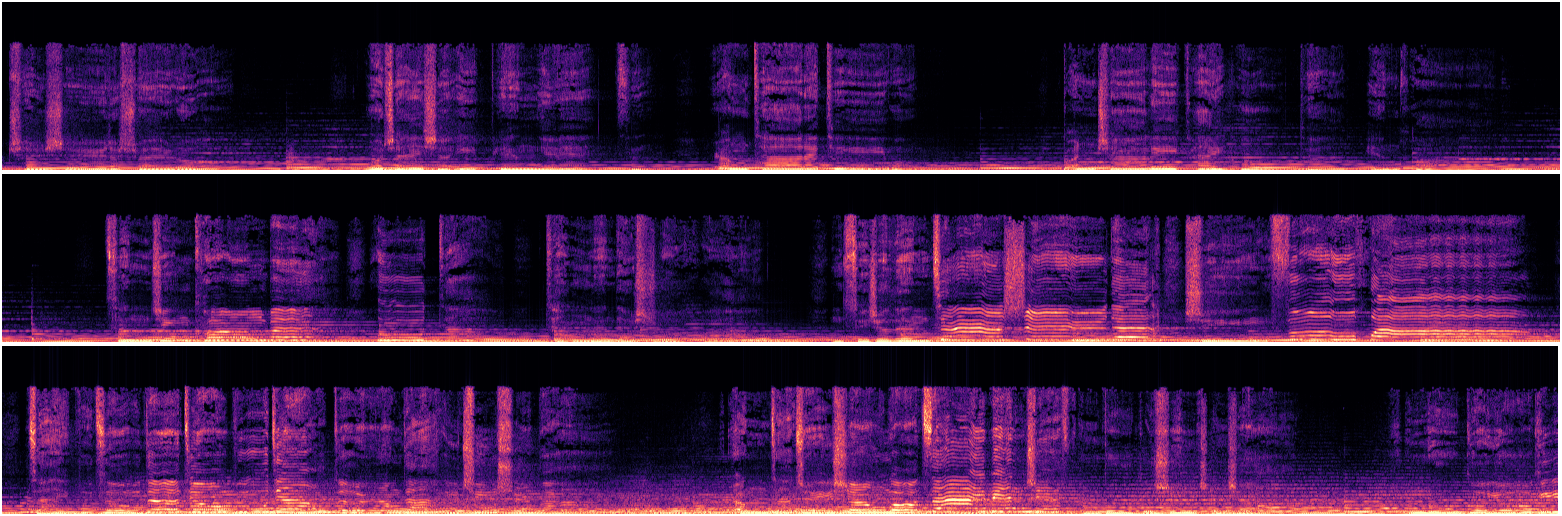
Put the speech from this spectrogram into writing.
城市的衰弱。我摘下一片叶子。让它代替我观察离开后的变化。曾经这冷的湿的幸福话带不走的丢不掉的让大雨侵蚀吧让它追向我在边界奋不顾身挣扎。如果有一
